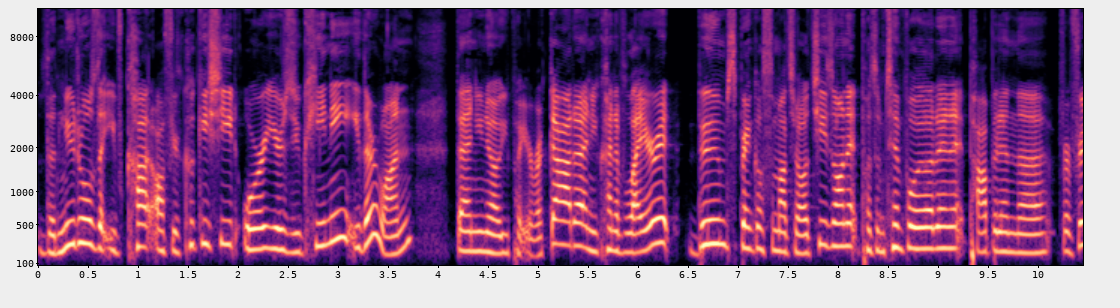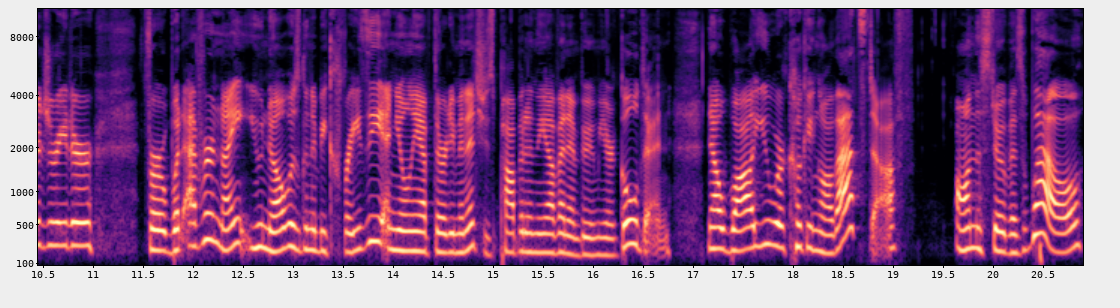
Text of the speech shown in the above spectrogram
the noodles that you've cut off your cookie sheet or your zucchini, either one. Then, you know, you put your ricotta and you kind of layer it. Boom, sprinkle some mozzarella cheese on it, put some tinfoil in it, pop it in the refrigerator for whatever night you know is going to be crazy and you only have 30 minutes, you just pop it in the oven and boom, you're golden. Now, while you were cooking all that stuff on the stove as well,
